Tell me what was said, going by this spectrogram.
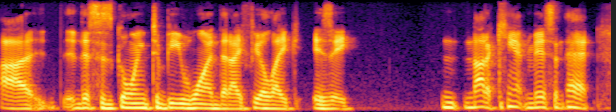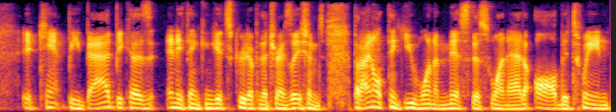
uh, this is going to be one that I feel like is a n- not a can't miss and that it can't be bad because anything can get screwed up in the translations. But I don't think you want to miss this one at all between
